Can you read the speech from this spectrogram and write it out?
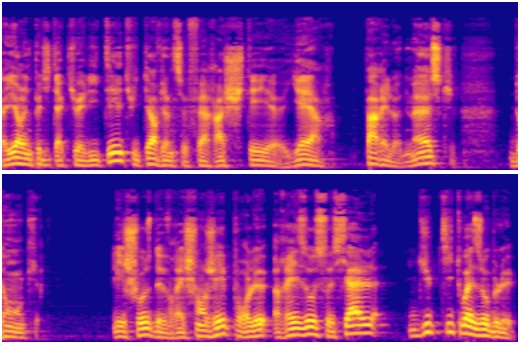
D'ailleurs, une petite actualité, Twitter vient de se faire racheter euh, hier par Elon Musk. Donc, les choses devraient changer pour le réseau social du petit oiseau bleu.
